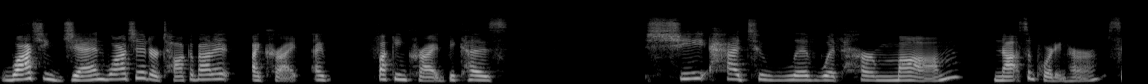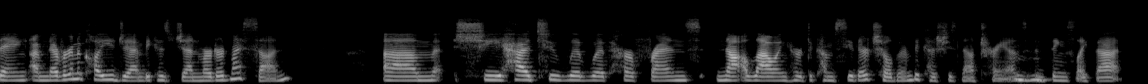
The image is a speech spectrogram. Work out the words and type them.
Watching Jen watch it or talk about it, I cried. I fucking cried because she had to live with her mom not supporting her, saying, I'm never going to call you Jen because Jen murdered my son. Um, she had to live with her friends not allowing her to come see their children because she's now trans Mhm. and things like that.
